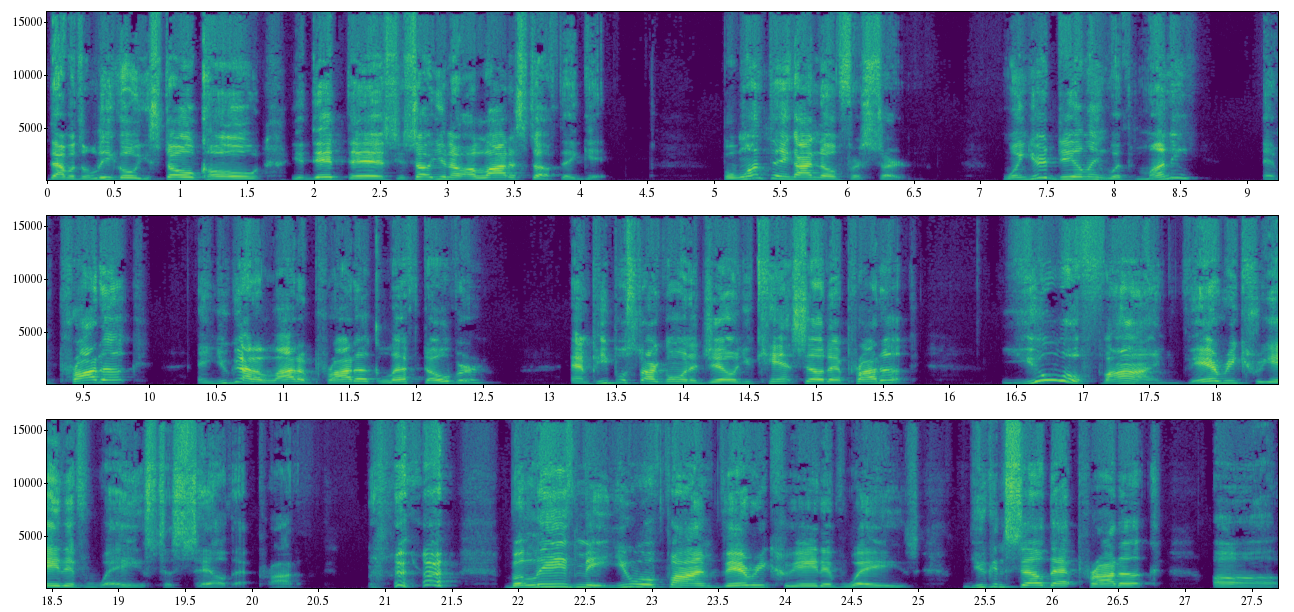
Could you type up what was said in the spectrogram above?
that was illegal. You stole code, you did this, you so you know a lot of stuff they get. But one thing I know for certain, when you're dealing with money and product, and you got a lot of product left over, and people start going to jail and you can't sell that product, you will find very creative ways to sell that product. Believe me, you will find very creative ways. You can sell that product. Uh,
